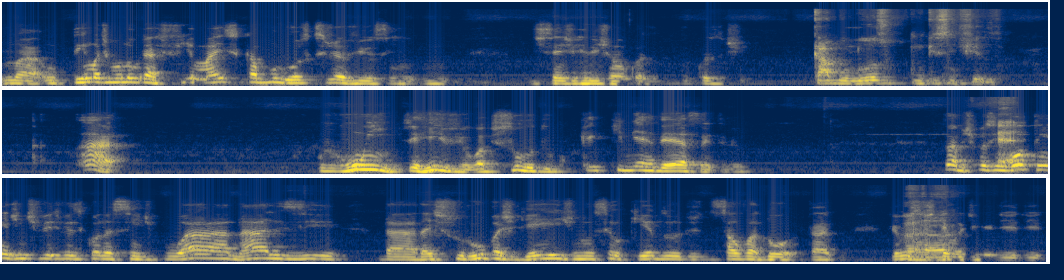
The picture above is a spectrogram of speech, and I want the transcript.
uma, um, tema de monografia mais cabuloso que você já viu, assim, de ciência de religião, coisa, coisa do tipo. Cabuloso em que sentido? Ah, ruim, terrível, absurdo. Que, que merda é essa, entendeu? Sabe, tipo assim, é. tem a gente vê de vez em quando assim, tipo, a análise da, das surubas gays, não sei o que, do, de Salvador, tá? Tem um uhum. sistema de, de, de,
